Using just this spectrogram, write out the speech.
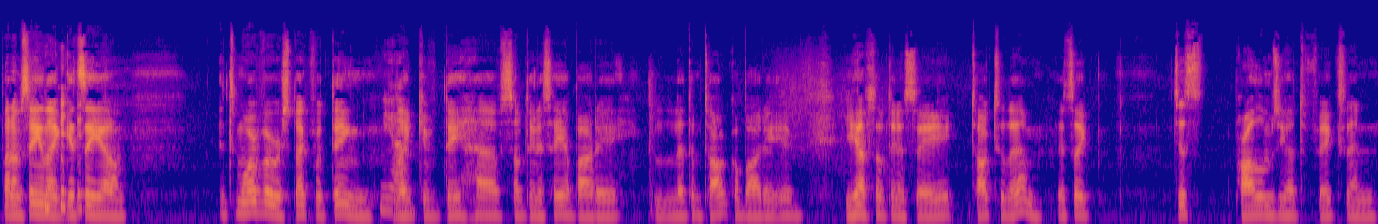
but I'm saying like it's a um, it's more of a respectful thing. Yeah. Like if they have something to say about it, let them talk about it. If you have something to say, talk to them. It's like just problems you have to fix and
